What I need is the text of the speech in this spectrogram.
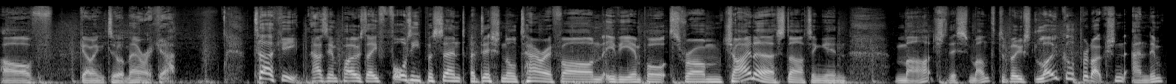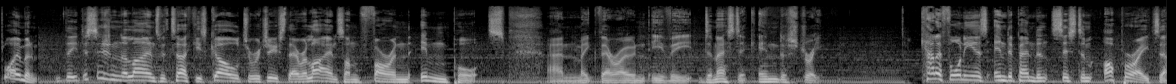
of going to America. Turkey has imposed a 40% additional tariff on EV imports from China starting in March this month to boost local production and employment. The decision aligns with Turkey's goal to reduce their reliance on foreign imports and make their own EV domestic industry. California's independent system operator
